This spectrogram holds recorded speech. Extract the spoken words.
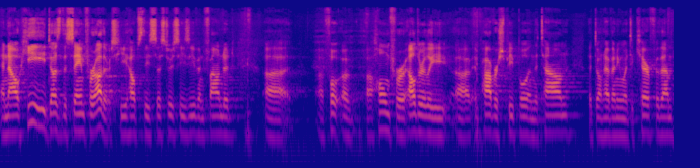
And now he does the same for others. He helps these sisters. He's even founded uh, a, fo- a, a, home for elderly, uh, impoverished people in the town that don't have anyone to care for them.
